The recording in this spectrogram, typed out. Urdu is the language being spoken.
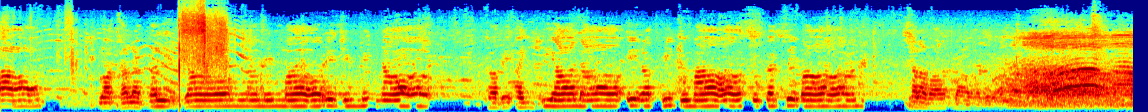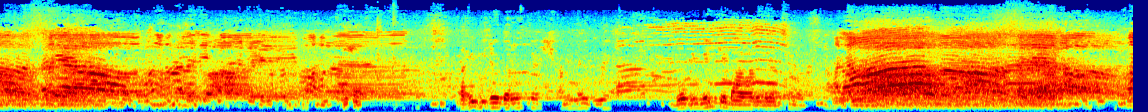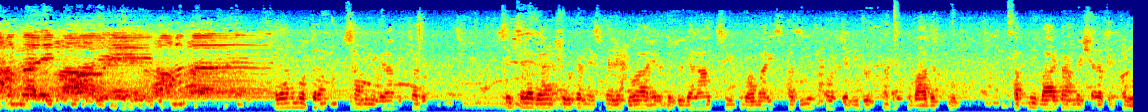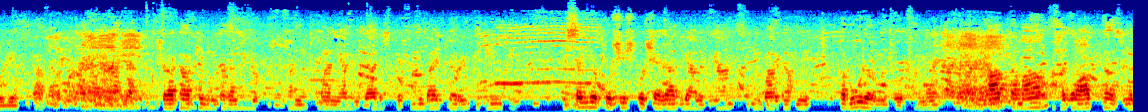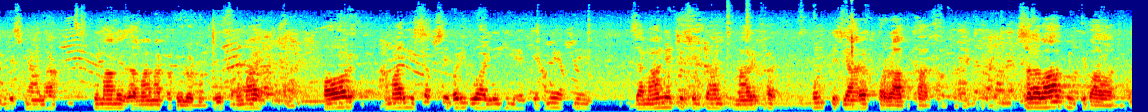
النار وخلق الجان من مارج من نار. فبأي آلاء ربكما تكذبان؟ صلوات بابا ابھی بھی جو درود میں شامل نہیں ہوئے، وہ بھی مل کے بابا کو بلند سنو خزان محترم سامنے گرامی صدر سلسلہ بیان شروع کرنے سے پہلے دعا ہے رب الجلال سے وہ ہماری عظیم اور جلیل القدر عبادت کو اپنی بارگاہ میں شرف قبولیت عطا فرمائے۔ شرکا کی منتظمی اور خصوصاً مانیان مزاج استفان بھائی کی اور ان کی ٹیم کی اس صحیح و کوشش کو شہزادی عالمیان اپنی بارگاہ میں قبول اور منظور فرمائے۔ آپ تمام حضرات کا اس مجلس میں آنا امام زمانہ قبول اور منظور فرمائے۔ اور ہماری سب سے بڑی دعا یہی ہے کہ ہمیں اپنے زمانے کے سلطان کی معرفت، ان کی زیارت اور رابطہ عطا فرمائے۔ ان کے باوات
